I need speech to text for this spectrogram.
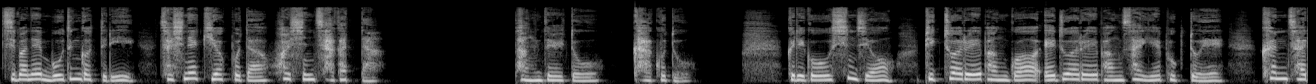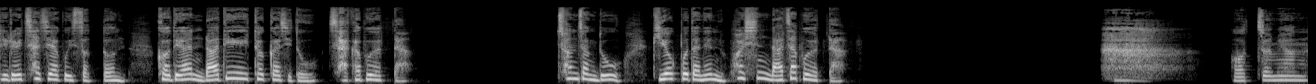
집안의 모든 것들이 자신의 기억보다 훨씬 작았다. 방들도, 가구도, 그리고 심지어 빅투아르의 방과 에두아르의 방 사이의 복도에 큰 자리를 차지하고 있었던 거대한 라디에이터까지도 작아 보였다. 천장도 기억보다는 훨씬 낮아 보였다. 하, 어쩌면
